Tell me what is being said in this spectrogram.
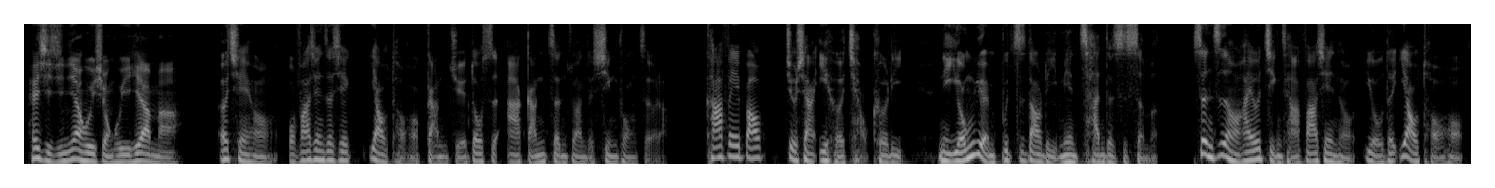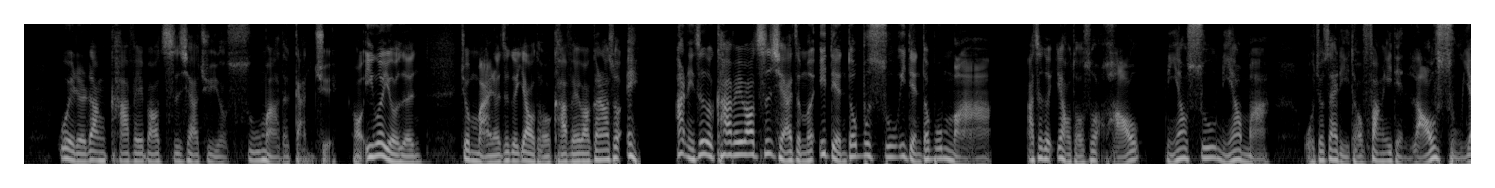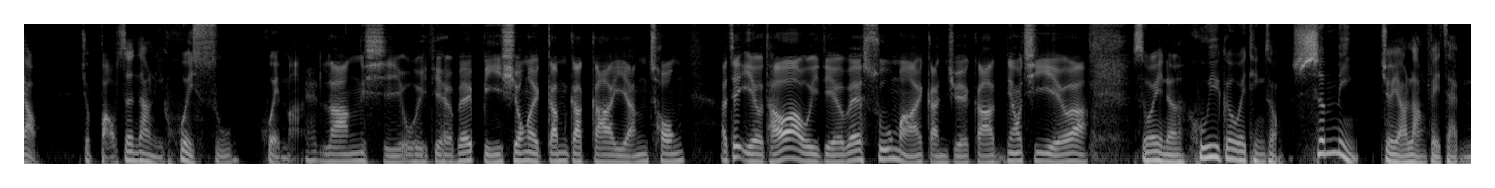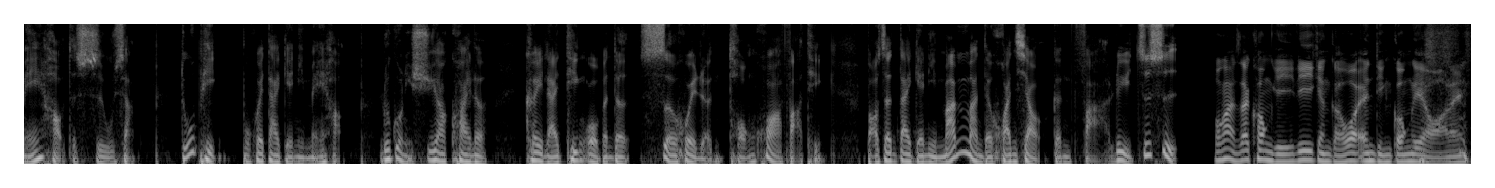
还是真正非常危险嘛？而且哦，我发现这些药头哦，感觉都是《阿甘正传》的信奉者了。咖啡包就像一盒巧克力，你永远不知道里面掺的是什么。甚至哦，还有警察发现哦，有的药头哦，为了让咖啡包吃下去有酥麻的感觉哦，因为有人就买了这个药头咖啡包，跟他说：“哎，啊，你这个咖啡包吃起来怎么一点都不酥，一点都不麻？”啊，这个药头说：“好，你要酥，你要麻，我就在里头放一点老鼠药，就保证让你会酥会麻。”人是为着要悲伤的感觉加洋葱。啊，这摇头啊，为着要酥麻的感觉，加鸟气摇啊。所以呢，呼吁各位听众，生命就要浪费在美好的事物上。毒品不会带给你美好。如果你需要快乐，可以来听我们的社会人童话法庭，保证带给你满满的欢笑跟法律知识。我刚才在抗议，你已经给我 ending 讲了啊嘞。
